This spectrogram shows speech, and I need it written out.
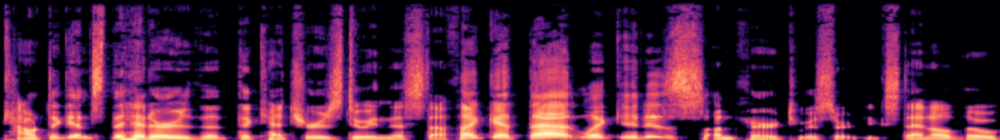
count against the hitter that the catcher is doing this stuff? I get that. Like, it is unfair to a certain extent, although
